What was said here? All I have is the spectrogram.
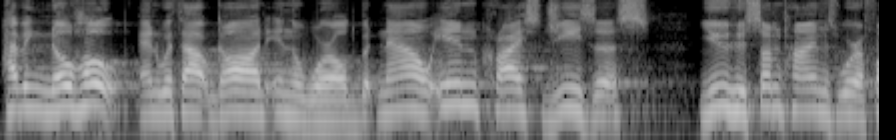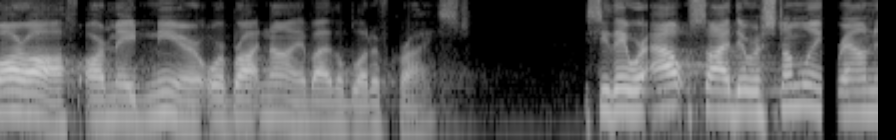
having no hope and without God in the world. But now in Christ Jesus, you who sometimes were afar off are made near or brought nigh by the blood of Christ. You see, they were outside, they were stumbling around in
